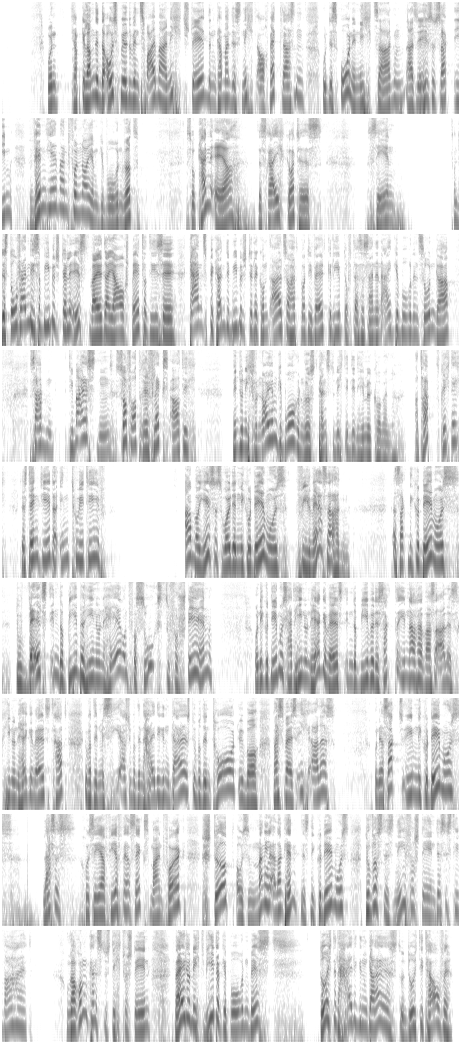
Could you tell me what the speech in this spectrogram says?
Und ich habe gelernt in der Ausbildung, wenn zweimal nicht steht, dann kann man das nicht auch weglassen und es ohne nicht sagen. Also Jesus sagt ihm, wenn jemand von neuem geboren wird, so kann er das Reich Gottes sehen. Und das Doofe an dieser Bibelstelle ist, weil da ja auch später diese ganz bekannte Bibelstelle kommt, also hat Gott die Welt geliebt, auf dass er seinen eingeborenen Sohn gab, sagen die meisten sofort reflexartig, wenn du nicht von neuem geboren wirst, kannst du nicht in den Himmel kommen. Ertappt, richtig? Das denkt jeder intuitiv. Aber Jesus wollte Nikodemus viel mehr sagen. Er sagt Nikodemus, Du wälzt in der Bibel hin und her und versuchst zu verstehen. Und Nikodemus hat hin und her gewälzt in der Bibel. Das sagt er ihm nachher, was er alles hin und her gewälzt hat. Über den Messias, über den Heiligen Geist, über den Tod, über was weiß ich alles. Und er sagt zu ihm, Nikodemus, lass es. Hosea 4, Vers 6, mein Volk stirbt aus Mangel an Erkenntnis. Nikodemus, du wirst es nie verstehen. Das ist die Wahrheit. Und warum kannst du es nicht verstehen? Weil du nicht wiedergeboren bist durch den Heiligen Geist und durch die Taufe.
